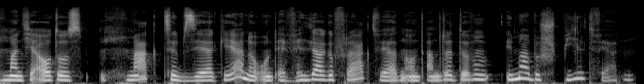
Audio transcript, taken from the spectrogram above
Manche Autos mag Tim sehr gerne und er will da gefragt werden und andere dürfen immer bespielt werden.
